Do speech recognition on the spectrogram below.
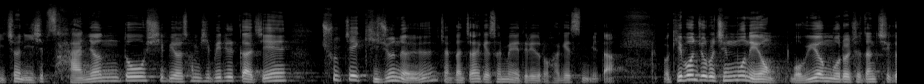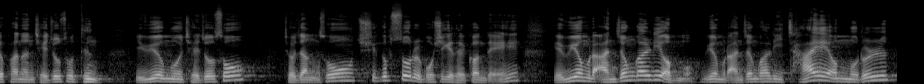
2024년도 12월 31일까지의 출제 기준을 잠깐 짧게 설명해 드리도록 하겠습니다. 뭐 기본적으로 직무 내용, 뭐 위험물을 저장 취급하는 제조소 등이 위험물 제조소 저장소, 취급소를 보시게 될 건데 위험물 안전관리 업무, 위험물 안전관리 자의 업무를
